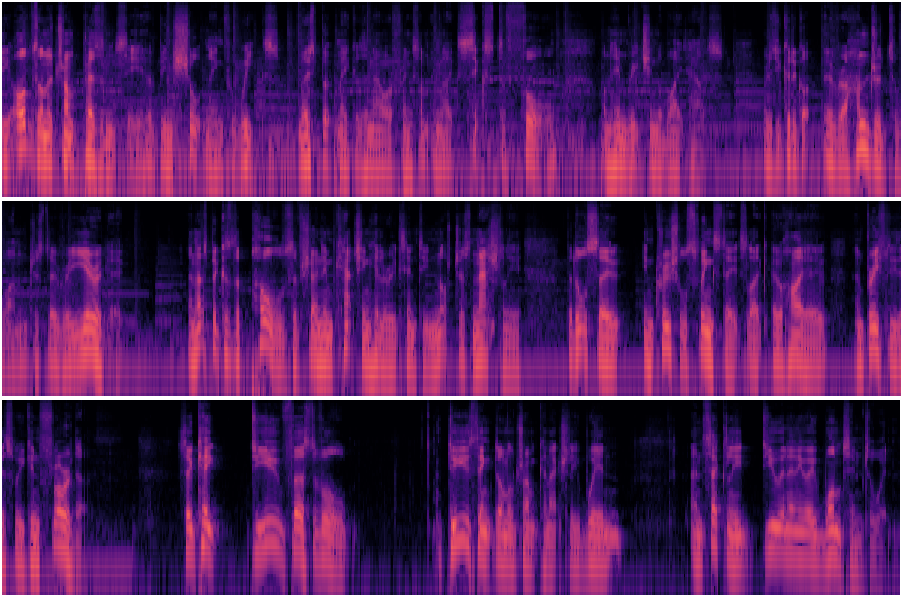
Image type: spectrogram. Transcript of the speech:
The odds on a Trump presidency have been shortening for weeks. Most bookmakers are now offering something like 6 to 4 on him reaching the White House, whereas you could have got over 100 to 1 just over a year ago. And that's because the polls have shown him catching Hillary Clinton not just nationally, but also in crucial swing states like Ohio and briefly this week in Florida. So, Kate, do you, first of all, do you think Donald Trump can actually win? And secondly, do you in any way want him to win?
